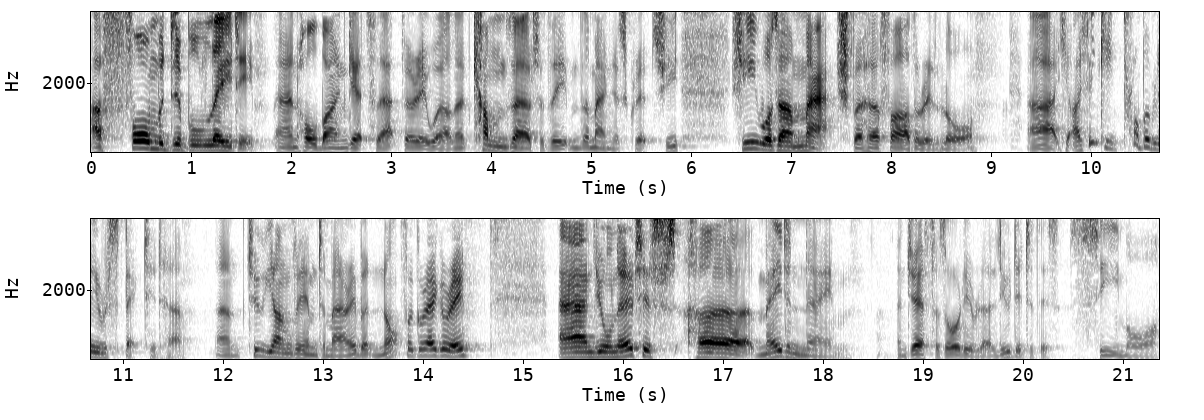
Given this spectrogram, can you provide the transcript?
A formidable lady, and Holbein gets that very well, and it comes out of the, the manuscript. She, she was a match for her father in law. Uh, I think he probably respected her. Um, too young for him to marry, but not for Gregory. And you'll notice her maiden name and Jeff has already alluded to this Seymour.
